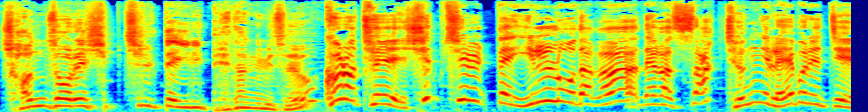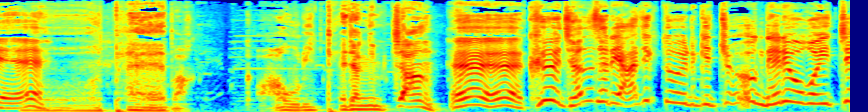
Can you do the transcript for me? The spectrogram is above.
전설의 17대 1이 대장님이세요? 그렇지 17대 1로다가 내가 싹 정리를 해버렸지. 오 대박. 아 우리 대장님 짱. 예, 예, 그 전설이 아직도 이렇게 쭉 내려오고 있지.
